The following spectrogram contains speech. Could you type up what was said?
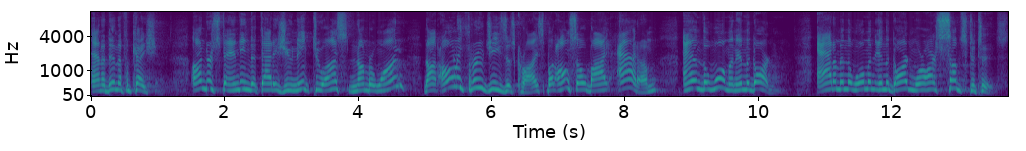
and identification. Understanding that that is unique to us, number one, not only through Jesus Christ, but also by Adam and the woman in the garden. Adam and the woman in the garden were our substitutes.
